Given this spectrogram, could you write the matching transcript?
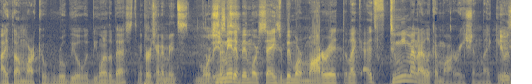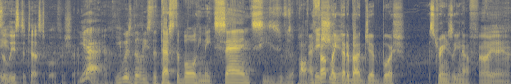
I thought Marco Rubio would be one of the best. like, kind of makes more he sense. made a bit more sense. He's a bit more moderate. Like to me, man, I look at moderation. Like He was the it- least detestable for sure. yeah, he was the least detestable. He made sense. He's, he was a I politician. I felt like that about Jeb Bush, strangely enough. Oh yeah, yeah.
